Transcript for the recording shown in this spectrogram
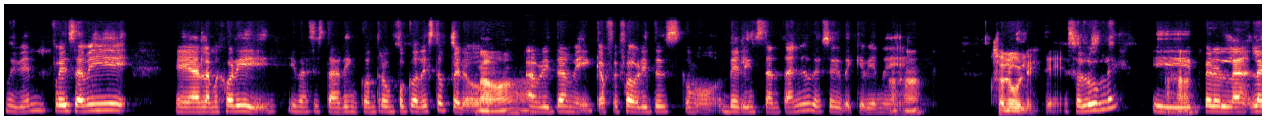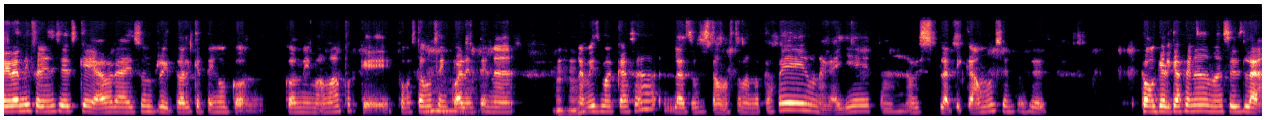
Muy bien. Pues a mí Eh, a lo mejor y, vas a estar en contra un poco de esto, pero ahorita mi café favorito es como del instantáneo, de ese de que viene soluble. Este, soluble. Y, pero la, la, gran diferencia es que ahora es un ritual que tengo con, con mi mamá, porque como estamos en en la misma casa, las dos estamos tomando café, una galleta, a veces platicamos, entonces como que el café nada más es la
